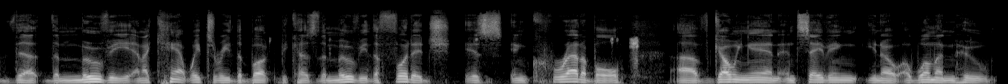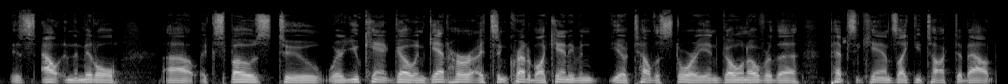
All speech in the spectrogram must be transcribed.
the the movie, and I can't wait to read the book because the movie, the footage is incredible of going in and saving, you know, a woman who is out in the middle, uh, exposed to where you can't go and get her. It's incredible. I can't even, you know, tell the story and going over the Pepsi cans like you talked about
